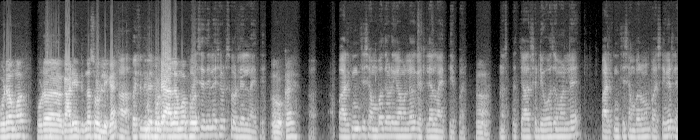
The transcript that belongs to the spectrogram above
पुढं मग? पुढं गाडी तिथनं सोडली काय? हा. पैसे दिले पुढे आलं मग पुढे पैसे दिल्याशिवाय सोडलेले नाही ते. हो काय? पार्किंगचे शंभर तेवढे घ्या म्हणल्यावर घेतलेले नाहीत ते पण. हा. नुसतं चारशे डिवोचं म्हणले पार्किंगचे शंभर म्हणून पाचशे घेतले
